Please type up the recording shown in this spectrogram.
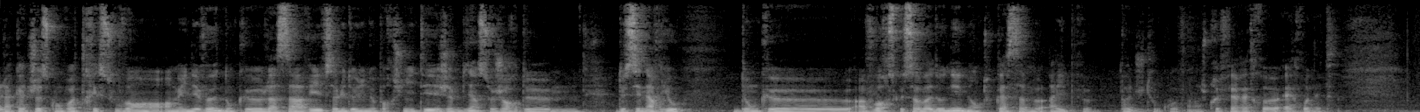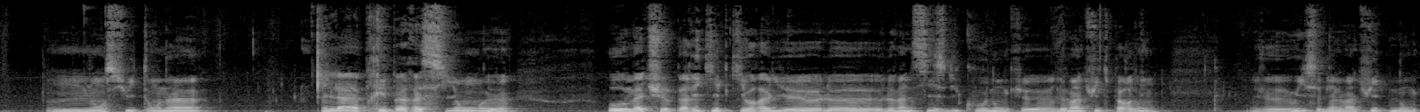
la catcheuse qu'on voit très souvent en, main event. Donc là, ça arrive, ça lui donne une opportunité et j'aime bien ce genre de, de scénario. Donc à voir ce que ça va donner, mais en tout cas, ça me hype pas du tout. Quoi. Je préfère être, être honnête. Hum, ensuite, on a la préparation euh, au match par équipe qui aura lieu euh, le, 26 du coup, donc euh, le 28 pardon. oui, c'est bien le 28, donc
